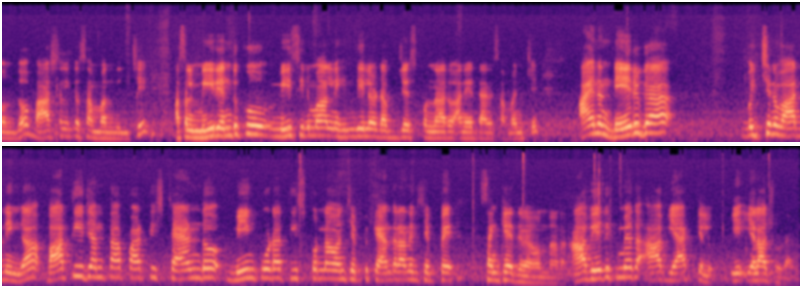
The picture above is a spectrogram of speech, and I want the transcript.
ఉందో భాషలకు సంబంధించి అసలు మీరెందుకు మీ సినిమాల్ని హిందీలో డబ్ చేసుకున్నారు అనే దానికి సంబంధించి ఆయన నేరుగా ఇచ్చిన వార్నింగ్గా భారతీయ జనతా పార్టీ స్టాండ్ మేము కూడా తీసుకున్నాం అని చెప్పి కేంద్రానికి చెప్పే సంకేతం ఏమన్నాను ఆ వేదిక మీద ఆ వ్యాఖ్యలు ఎలా చూడాలి?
